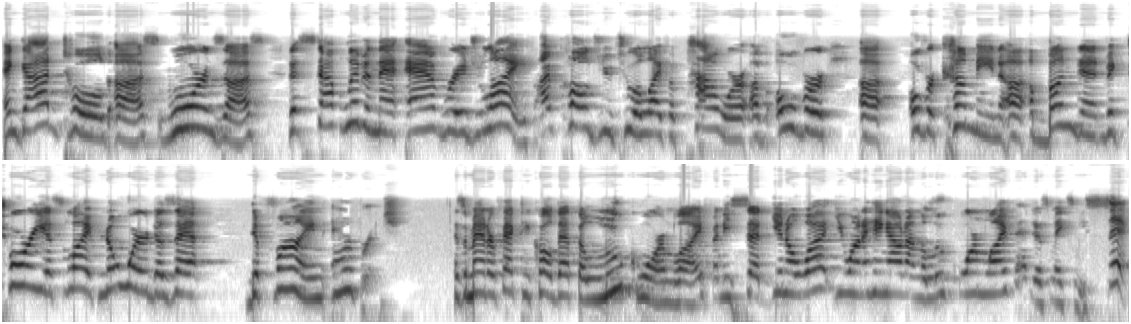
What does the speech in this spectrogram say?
And God told us, warns us, that stop living that average life. I've called you to a life of power, of over, uh, overcoming, uh, abundant, victorious life. Nowhere does that define average. As a matter of fact, he called that the lukewarm life. And he said, you know what? You want to hang out on the lukewarm life? That just makes me sick.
